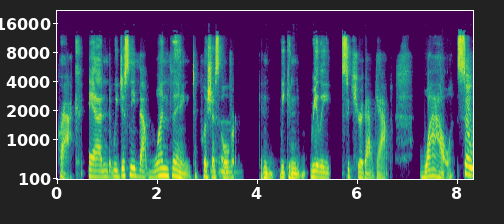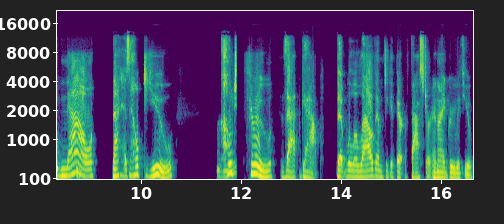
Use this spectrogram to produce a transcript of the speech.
crack. And we just need that one thing to push us mm-hmm. over and we can really secure that gap. Wow. So now that has helped you mm-hmm. coach through that gap that will allow them to get there faster. And I agree with you.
